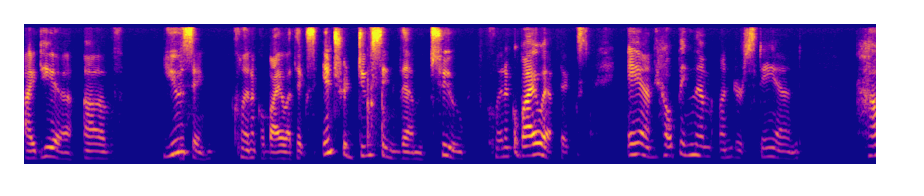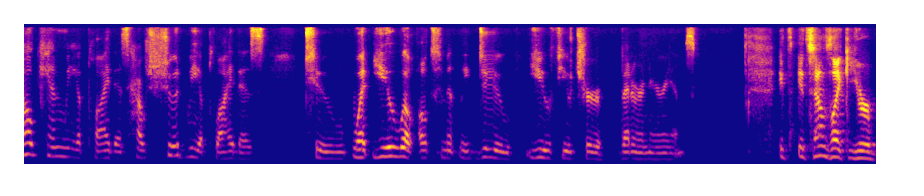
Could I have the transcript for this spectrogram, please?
idea of using clinical bioethics, introducing them to clinical bioethics and helping them understand how can we apply this? How should we apply this to what you will ultimately do, you future veterinarians? It, it sounds like you're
